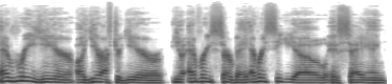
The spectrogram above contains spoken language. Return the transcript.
every year, a year after year, you know, every survey, every CEO is saying,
